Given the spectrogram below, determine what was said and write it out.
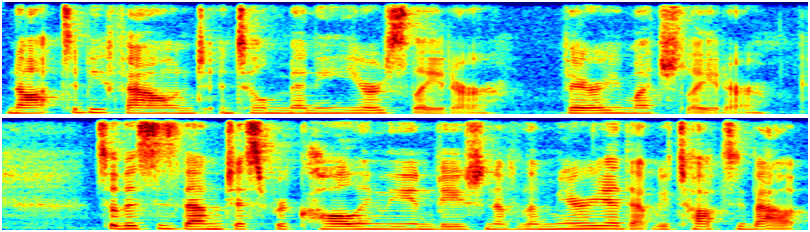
not to be found until many years later, very much later. So, this is them just recalling the invasion of Lemuria that we talked about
